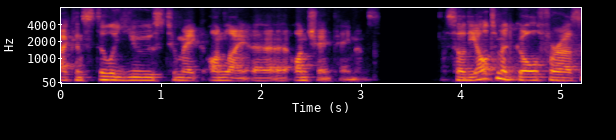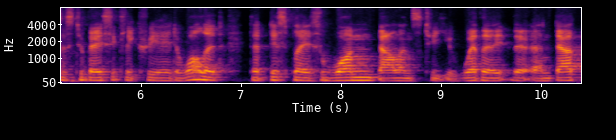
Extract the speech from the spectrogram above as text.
i can still use to make online uh, on-chain payments. So the ultimate goal for us is to basically create a wallet that displays one balance to you, whether the, and that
